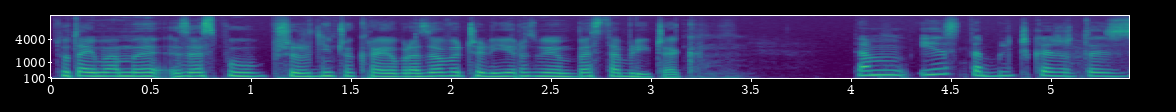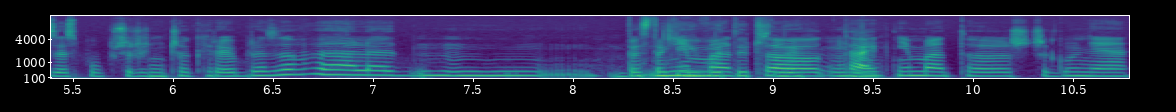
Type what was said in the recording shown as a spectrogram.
Tutaj mamy zespół przyrodniczo-krajobrazowy, czyli rozumiem bez tabliczek. Tam jest tabliczka, że to jest zespół przyrodniczo-krajobrazowy, ale mm, Bez nie ma to, mhm. tak, nie ma to szczególnie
